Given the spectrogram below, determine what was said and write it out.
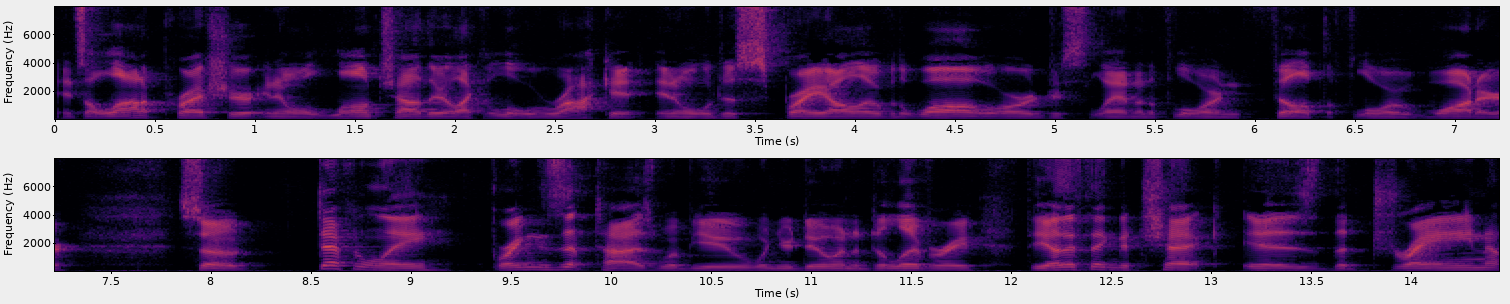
It's a lot of pressure and it will launch out there like a little rocket and it will just spray all over the wall or just land on the floor and fill up the floor with water. So definitely bring zip ties with you when you're doing a delivery. The other thing to check is the drain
